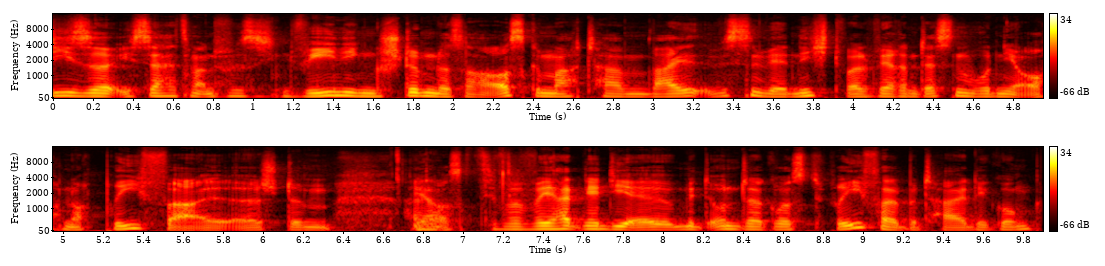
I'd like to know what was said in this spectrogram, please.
diese, ich sage jetzt mal in Anführungszeichen, wenigen Stimmen das auch ausgemacht haben, weil, wissen wir nicht, weil währenddessen wurden ja auch noch Briefwahlstimmen äh, Ja. ausgezählt. Weil wir hatten ja die äh, mitunter größte Briefwahlbeteiligung.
